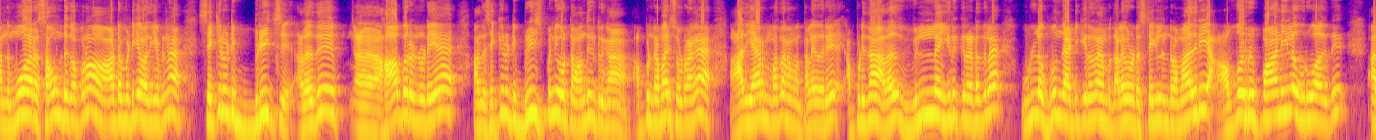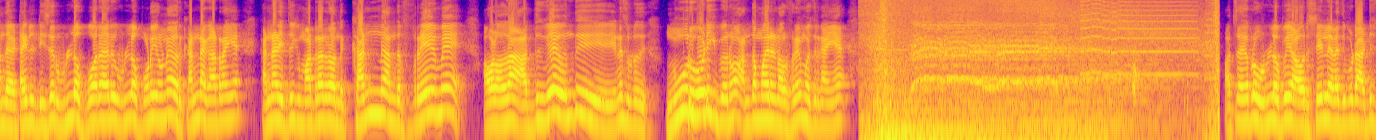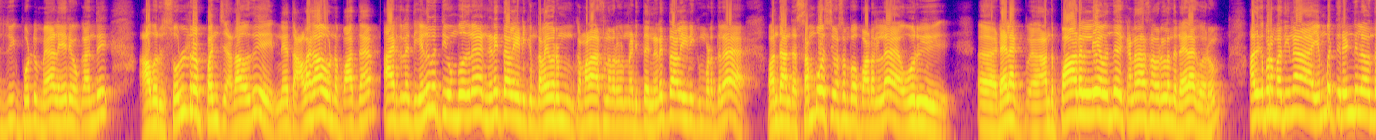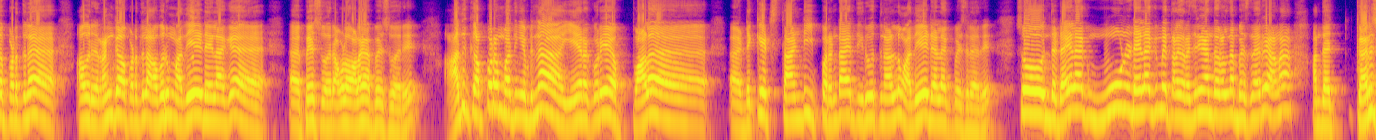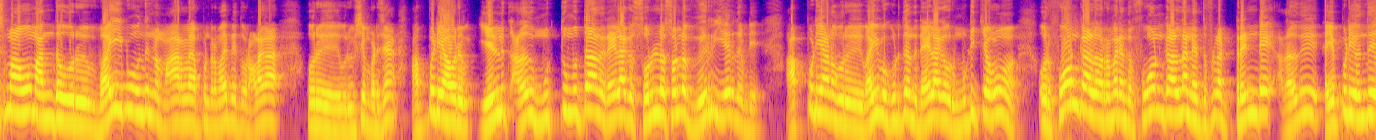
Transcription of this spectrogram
அந்த மூவாயிரம் சவுண்டுக்கு அப்புறம் ஆட்டோமேட்டிக்காக பார்த்திங்க அப்படின்னா செக்யூரிட்டி ப்ரீச் அதாவது ஹாபரனுடைய அந்த செக்யூரிட்டி ப்ரீச் பண்ணி ஒருத்தன் வந்துக்கிட்டு இருக்கான் அப்படின்ற மாதிரி சொல்கிறாங்க அது யாருன்னு பார்த்தா நம்ம தலைவர்? அப்படி தான் அதாவது வில்லன் இருக்கிற இடத்துல உள்ளே பூந்து அடிக்கிறது தான் நம்ம தலைவரோட ஸ்டைலுன்ற மாதிரி அவர் பாணியில் உருவாகுது. அந்த டைட்டில் டீசர் உள்ளே போகிறாரு உள்ளே போனோடனே அவர் கண்ணை காட்டுறாங்க. கண்ணாடி தூக்கி மாட்டுறாரு. அந்த கண் அந்த ஃப்ரேமே அவ்வளோதான் அதுவே வந்து என்ன சொல்கிறது நூறு கோடிக்கு போயிடும் அந்த மாதிரியான ஒரு ஃப்ரேம் வச்சுருக்காங்க. வச்சதுக்கப்புறம் உள்ளே போய் அவர் ஸ்டைலில் எல்லாத்தையும் போட்டு அடிச்சு தூக்கி போட்டு மேலே ஏறி உட்காந்து அவர் சொல்கிற பஞ்ச் அதாவது நேற்று அழகாக ஒன்று பார்த்தேன். ஆயிரத்தி தொள்ளாயிரத்தி எழுபத்தி ஒம்போதில் நினைத்தாலை இனிக்கும் தலைவரும் கமலஹாசன் அவர்கள் நடித்த நினைத்தாலை இனிக்கும் படத்தில் வந்த அந்த சம்போ சிவசம்போ பாடலில் ஒரு டைலாக் அந்த பாடல்லே வந்து கண்ணதாசன் அவர்கள் அந்த டைலாக் வரும். அதுக்கப்புறம் பார்த்திங்கன்னா எண்பத்தி ரெண்டில் வந்த படத்தில் அவர் ரங்கா படத்தில் அவரும் அதே டைலாகை பேசுவார் அவ்வளோ அழகாக பேசுவார். அதுக்கப்புறம் பார்த்தீங்க அப்படின்னா ஏறக்குறைய பல டெக்கேட்ஸ் தாண்டி இப்போ ரெண்டாயிரத்தி இருபத்தி நாலும் அதே டைலாக் பேசுகிறாரு ஸோ இந்த டைலாக் மூணு டைலாக்குமே தலைவர் ரஜினிகாந்த் அவர்கள் தான் பேசினார். ஆனால் அந்த கரிஷ்மாவும் அந்த ஒரு வைபும் வந்து இன்னும் மாறலை அப்படின்ற மாதிரி நேற்று ஒரு அழகாக ஒரு ஒரு விஷயம் படித்தேன் அப்படி அவர் எழுத்து அதாவது முத்து முத்தாக அந்த டைலாகை சொல்ல சொல்ல வெறி ஏறுது அப்படியே. அப்படியான ஒரு வைபை கொடுத்து அந்த டைலாகை அவர் முடிக்கவும் ஒரு ஃபோன் கால் வர்ற மாதிரி அந்த ஃபோன் கால் தான் நேற்று ஃபுல்லாக ட்ரெண்டே அதாவது எப்படி வந்து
